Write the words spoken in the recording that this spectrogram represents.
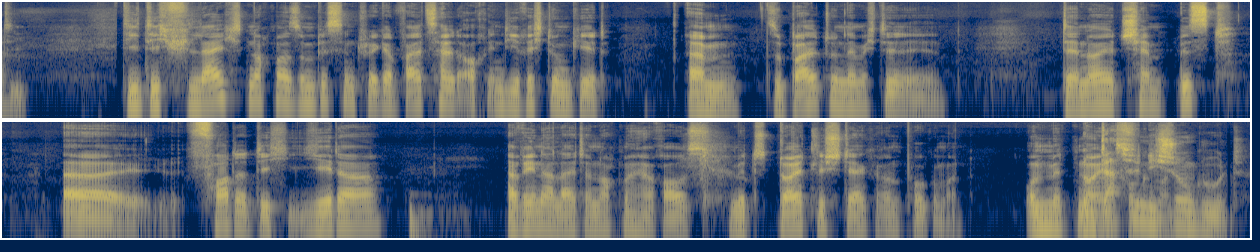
die, die, dich vielleicht noch mal so ein bisschen triggert, weil es halt auch in die Richtung geht. Ähm, sobald du nämlich de, der neue Champ bist, äh, fordert dich jeder Arenaleiter noch mal heraus mit deutlich stärkeren Pokémon. Und mit neuen Und das finde ich schon gut.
